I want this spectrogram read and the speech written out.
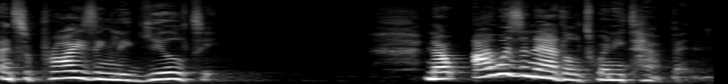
and surprisingly guilty. Now, I was an adult when it happened.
